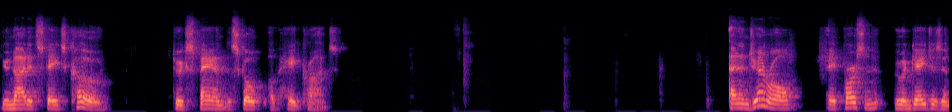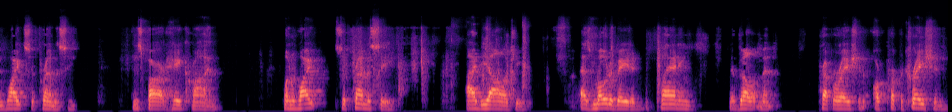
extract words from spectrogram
United States Code to expand the scope of hate crimes. And in general, a person who engages in white supremacy inspired hate crime, when white supremacy ideology has motivated planning, development, preparation, or perpetration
